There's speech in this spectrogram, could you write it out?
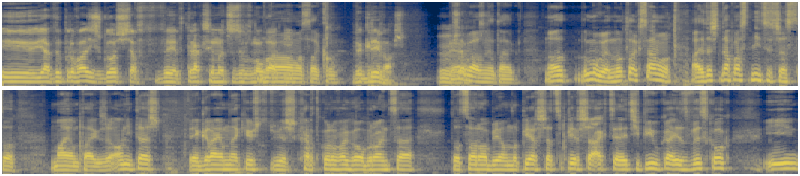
i jak wyprowadzisz gościa w, w trakcie meczu z równowagi, No, masakra. wygrywasz. Przeważnie tak. No, no mówię, no tak samo, ale też napastnicy często mają tak, że oni też jak grają na jakiegoś, wiesz, hardkorowego obrońcę, to co robią? No pierwsza, pierwsza akcja leci piłka, jest wyskok i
